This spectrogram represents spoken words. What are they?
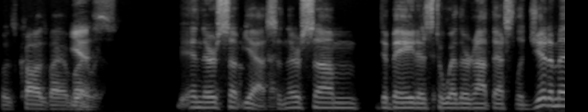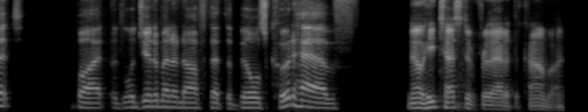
was caused by a virus. Yes. And there's some yes, and there's some debate as to whether or not that's legitimate, but legitimate enough that the Bills could have. No, he tested for that at the combine.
